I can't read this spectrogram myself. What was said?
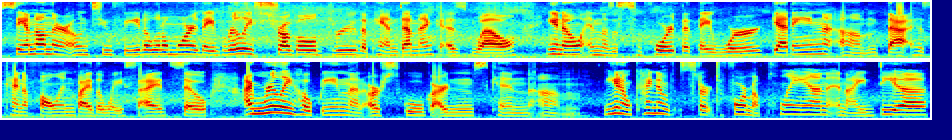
stand on their own two feet a little more. They've really struggled through the pandemic as well, you know, and the support that they were getting um, that has kind of fallen by the wayside. So I'm really hoping that our school gardens can, um, you know, kind of start to form a plan, an idea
